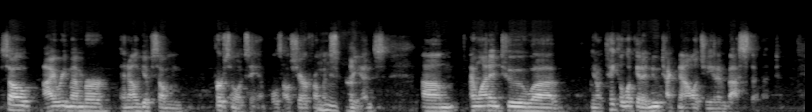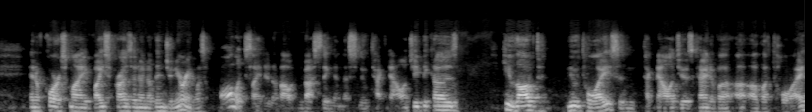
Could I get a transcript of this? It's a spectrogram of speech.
So I remember, and I'll give some personal examples. I'll share from Mhm. experience. Um, I wanted to, uh, you know, take a look at a new technology and invest in it. And of course, my vice president of engineering was all excited about investing in this new technology because he loved new toys, and technology is kind of a, a of a toy.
